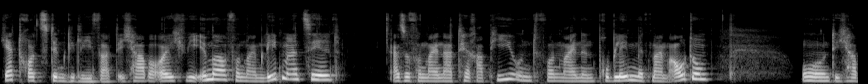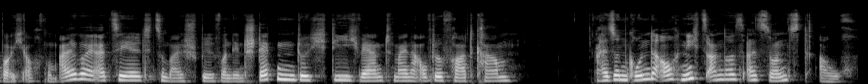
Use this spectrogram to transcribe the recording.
ja trotzdem geliefert. Ich habe euch wie immer von meinem Leben erzählt, also von meiner Therapie und von meinen Problemen mit meinem Auto und ich habe euch auch vom Allgäu erzählt, zum Beispiel von den Städten, durch die ich während meiner Autofahrt kam. Also im Grunde auch nichts anderes als sonst auch.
